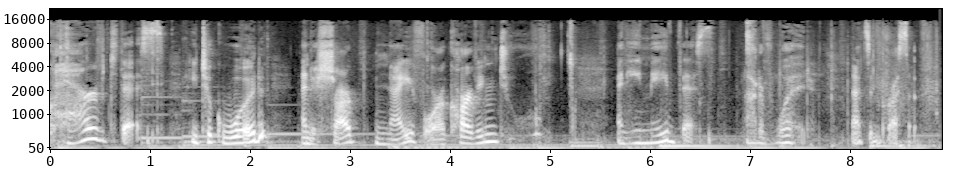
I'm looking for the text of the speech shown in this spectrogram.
carved this. He took wood and a sharp knife or a carving tool and he made this out of wood. That's impressive.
